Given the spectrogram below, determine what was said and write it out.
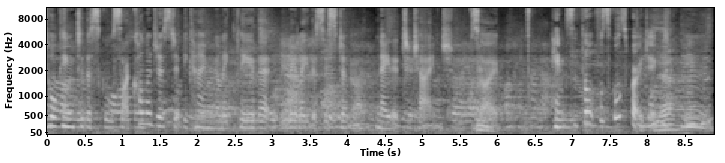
talking to the school psychologist, it became really clear that really the system needed to change. So, mm. Hence the Thoughtful Schools project. Yeah, Mm.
